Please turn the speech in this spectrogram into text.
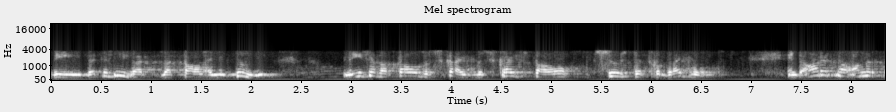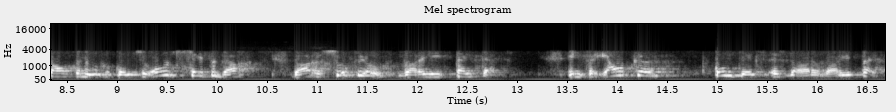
die dit is nie wat wat taal eintlik doen nie. Mense wat taal beskryf, beskryf taal soos dit gebruik word. En daar het nou ander taalkunde ingekom. So ons sê vandag daar is soveel variëteite. En vir elke konteks is daar 'n variëteit.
